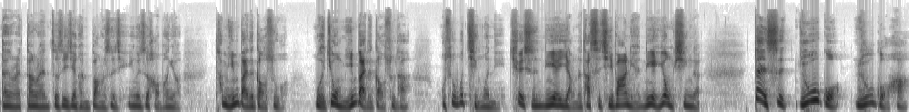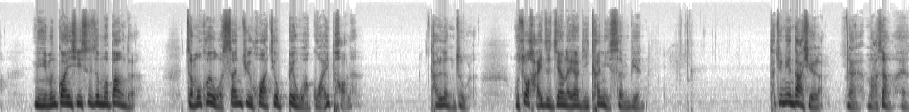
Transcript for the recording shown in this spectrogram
当然，当然，这是一件很棒的事情，因为是好朋友，他明白的告诉我，我就明白的告诉他，我说我请问你，确实你也养了他十七八年，你也用心了，但是如果如果哈，你们关系是这么棒的，怎么会我三句话就被我拐跑了？他愣住了。我说孩子将来要离开你身边，他去念大学了，哎，马上哎。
